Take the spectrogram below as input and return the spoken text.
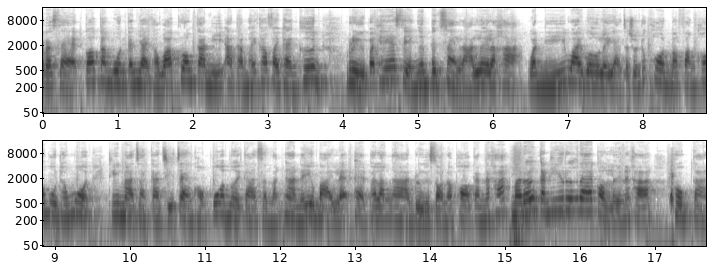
กระแสก็กังวลกันใหญ่ค่ะว่าโครงการนี้อาจทำให้ค่าไฟแพงขึ้น หรือประเทศเสียเงินเป็นแสนล้านเลยล่ะค่ะ วันนี้ y w o r l d เลยอยากจะชวนทุกคนมาฟังข้อมูลทั้งหมด ที่มาจากการชี้แจงของผู้อำนวยการสำนักงานนโยบาย และแผนพลังงาน หรือสอนพกันนะคะ มาเริ่มกันที่เรื่องแรกก่อนเลยนะคะ โครงการ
